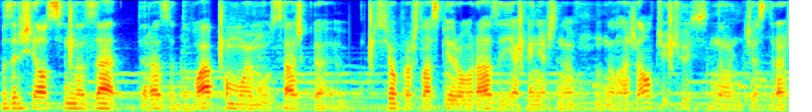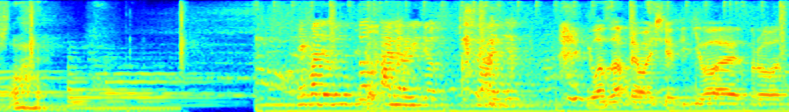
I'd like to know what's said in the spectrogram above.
Возвращался назад раза два, по-моему. Сашка все прошла с первого раза. Я, конечно, налажал чуть-чуть, но ничего страшного. Я ходила, думаю, кто с камерой ведет? Все один. Глаза прям вообще офигевают просто.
